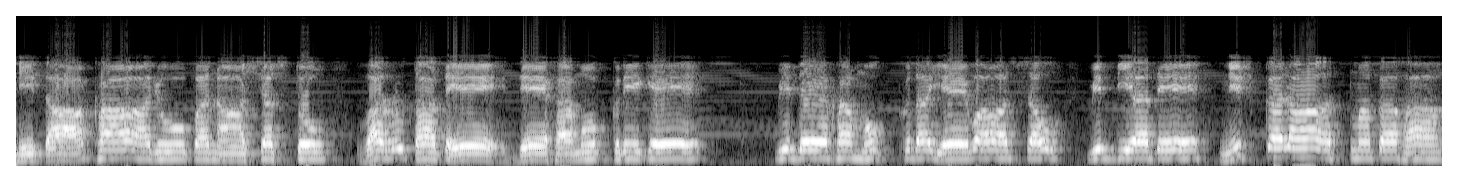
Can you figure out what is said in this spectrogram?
निताखारूपनाशस्तु वर्तते देहमुक्तिके। विदेहमुक्त एवासौ विद्यते निष्कलात्मकः।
